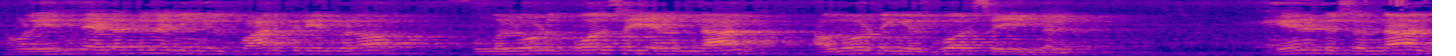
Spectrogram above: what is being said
அவங்களை எந்த இடத்துல நீங்கள் பார்க்கிறீர்களோ உங்களோடு போர் செய்ய வந்தால் அவரோடு நீங்கள் போர் செய்யுங்கள். ஏனென்று சொன்னால்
